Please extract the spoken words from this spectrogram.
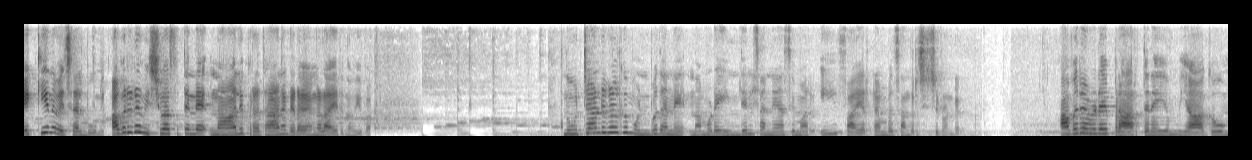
ഹെക്കി എന്ന് വെച്ചാൽ ഭൂമി. അവരുടെ വിശ്വാസത്തിന്റെ നാല് പ്രധാന ഘടകങ്ങളായിരുന്നു ഇവ. നൂറ്റാണ്ടുകൾക്ക് മുൻപ് തന്നെ നമ്മുടെ ഇന്ത്യൻ സന്യാസിമാർ ഈ ഫയർ ടെമ്പിൾ സന്ദർശിച്ചിട്ടുണ്ട്. അവരവിടെ പ്രാർത്ഥനയും യാഗവും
